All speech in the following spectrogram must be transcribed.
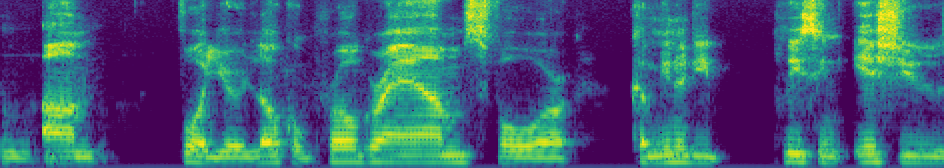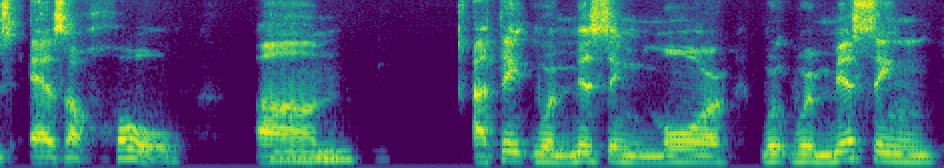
mm-hmm. um, for your local programs, for community policing issues as a whole. Um, mm-hmm. I think we're missing more. We're, we're, missing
